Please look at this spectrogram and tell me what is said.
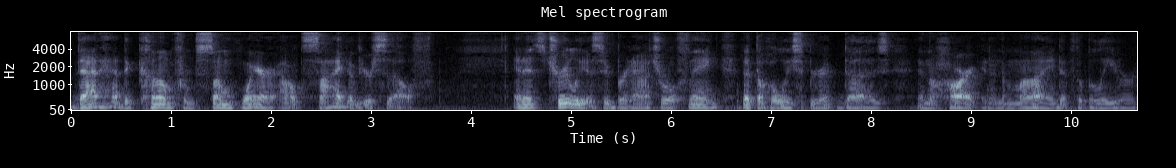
That had to come from somewhere outside of yourself. And it's truly a supernatural thing that the Holy Spirit does in the heart and in the mind of the believer.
